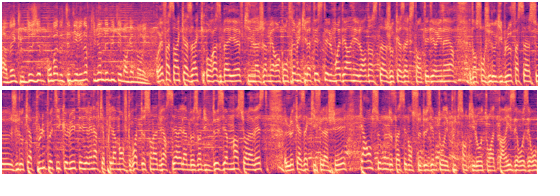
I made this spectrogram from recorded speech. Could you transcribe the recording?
avec le deuxième combat de Teddy Riner qui vient de débuter, Morgan Maury. Ouais, face à un Kazakh, Horace Bayev, qui ne l'a jamais rencontré, mais qui l'a testé le mois dernier lors d'un stage au Kazakhstan. Teddy Riner, dans son judogi bleu, face à ce judoka plus petit que lui. Teddy Riner qui a pris la manche droite de son adversaire. Il a besoin d'une deuxième main sur la veste. Le Kazakh qui fait lâcher. 40 secondes de passer dans ce deuxième tour des plus de 100 kilos au tournoi de Paris. 0-0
